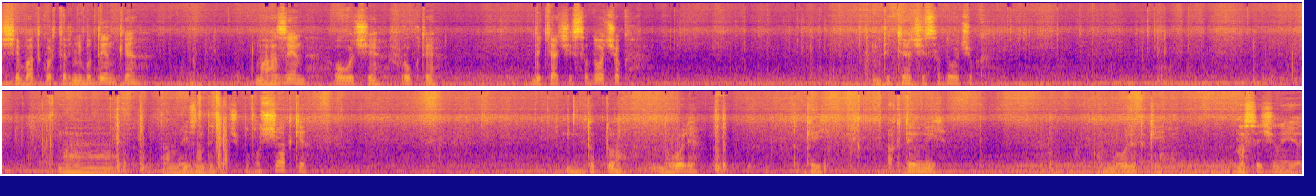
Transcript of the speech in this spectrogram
Ще багатоквартирні будинки, магазин, овочі, фрукти, дитячий садочок. Дитячий садочок. Там різні дитячі площадки. Тобто доволі такий активний, доволі такий насичений я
